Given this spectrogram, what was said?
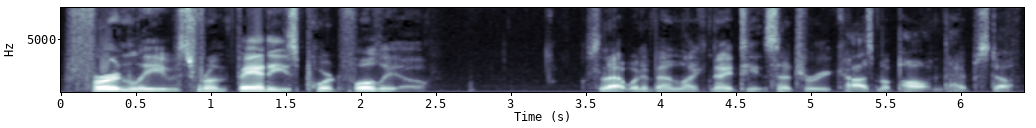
Fern Leaves from Fanny's portfolio. So that would have been like 19th century cosmopolitan type stuff.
